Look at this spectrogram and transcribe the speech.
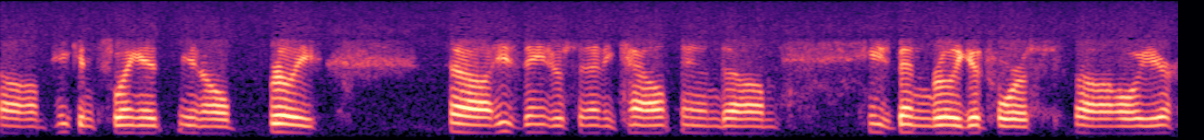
um, he can swing it. You know, really uh, he's dangerous in any count, and um, he's been really good for us uh, all year.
